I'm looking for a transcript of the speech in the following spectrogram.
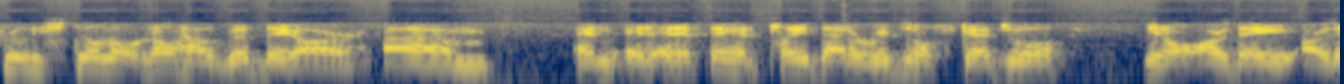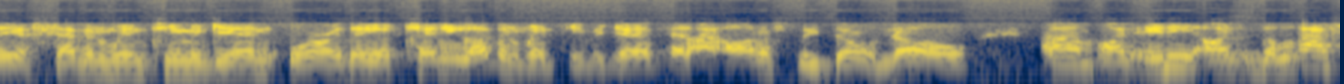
really still don't know how good they are. Um, and, and, and if they had played that original schedule, you know, are they, are they a seven win team again or are they a 10, 11 win team again? And I honestly don't know. Um, on any on the last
